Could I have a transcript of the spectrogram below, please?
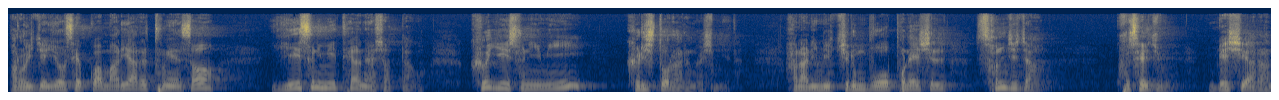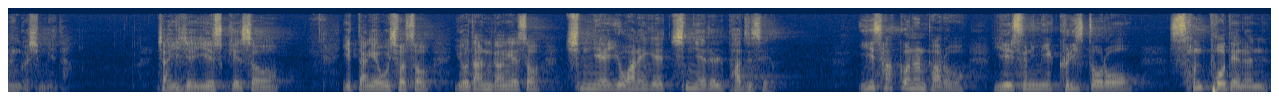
바로 이제 요셉과 마리아를 통해서 예수님이 태어나셨다고. 그 예수님이 그리스도라는 것입니다. 하나님이 기름 부어 보내실 선지자, 구세주, 메시아라는 것입니다. 자, 이제 예수께서 이 땅에 오셔서 요단강에서 침례 요한에게 침례를 받으세요. 이 사건은 바로 예수님이 그리스도로 선포되는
